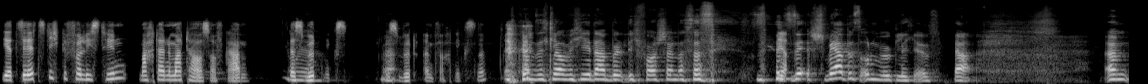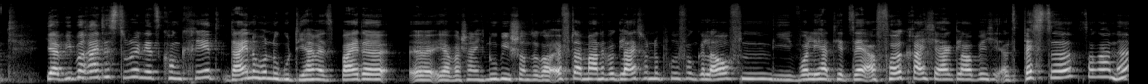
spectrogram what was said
jetzt setz dich gefälligst hin, mach deine Mathehausaufgaben. Das oh ja. wird nichts. Es ja. wird einfach nichts, ne? Kann sich, glaube ich, jeder bildlich vorstellen, dass das sehr, ja. sehr schwer bis unmöglich ist. Ja. Ähm, ja, wie bereitest du denn jetzt konkret deine Hunde gut? Die haben jetzt beide, äh, ja wahrscheinlich Nubi schon sogar öfter mal eine Begleithundeprüfung gelaufen. Die Wolli hat jetzt sehr erfolgreich, ja, glaube ich, als Beste sogar, ne?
